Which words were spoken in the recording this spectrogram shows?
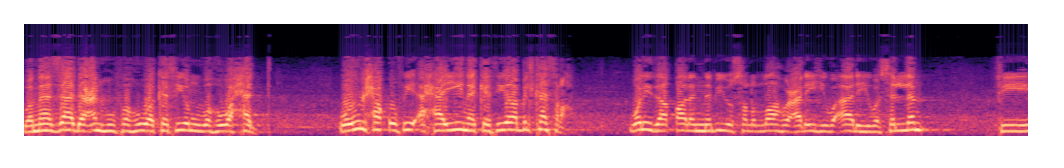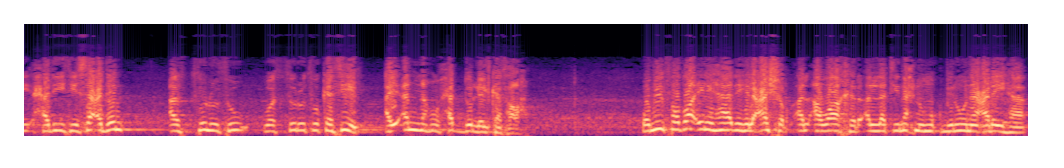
وما زاد عنه فهو كثير وهو حد. ويلحق في أحايين كثيرة بالكثرة. ولذا قال النبي صلى الله عليه وآله وسلم في حديث سعد الثلث والثلث كثير أي أنه حد للكثرة. ومن فضائل هذه العشر الأواخر التي نحن مقبلون عليها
